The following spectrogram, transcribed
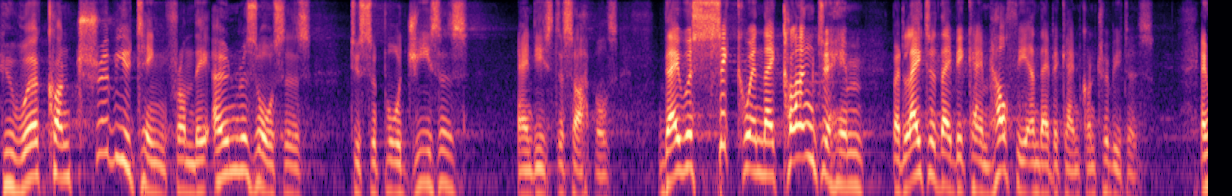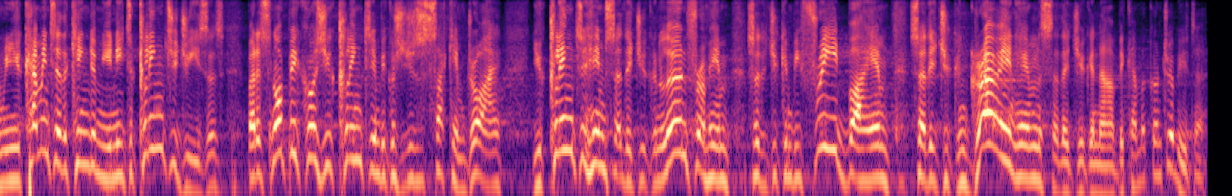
who were contributing from their own resources to support Jesus and his disciples. They were sick when they clung to him, but later they became healthy and they became contributors. And when you come into the kingdom, you need to cling to Jesus, but it's not because you cling to him because you just suck him dry. You cling to him so that you can learn from him, so that you can be freed by him, so that you can grow in him, so that you can now become a contributor.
